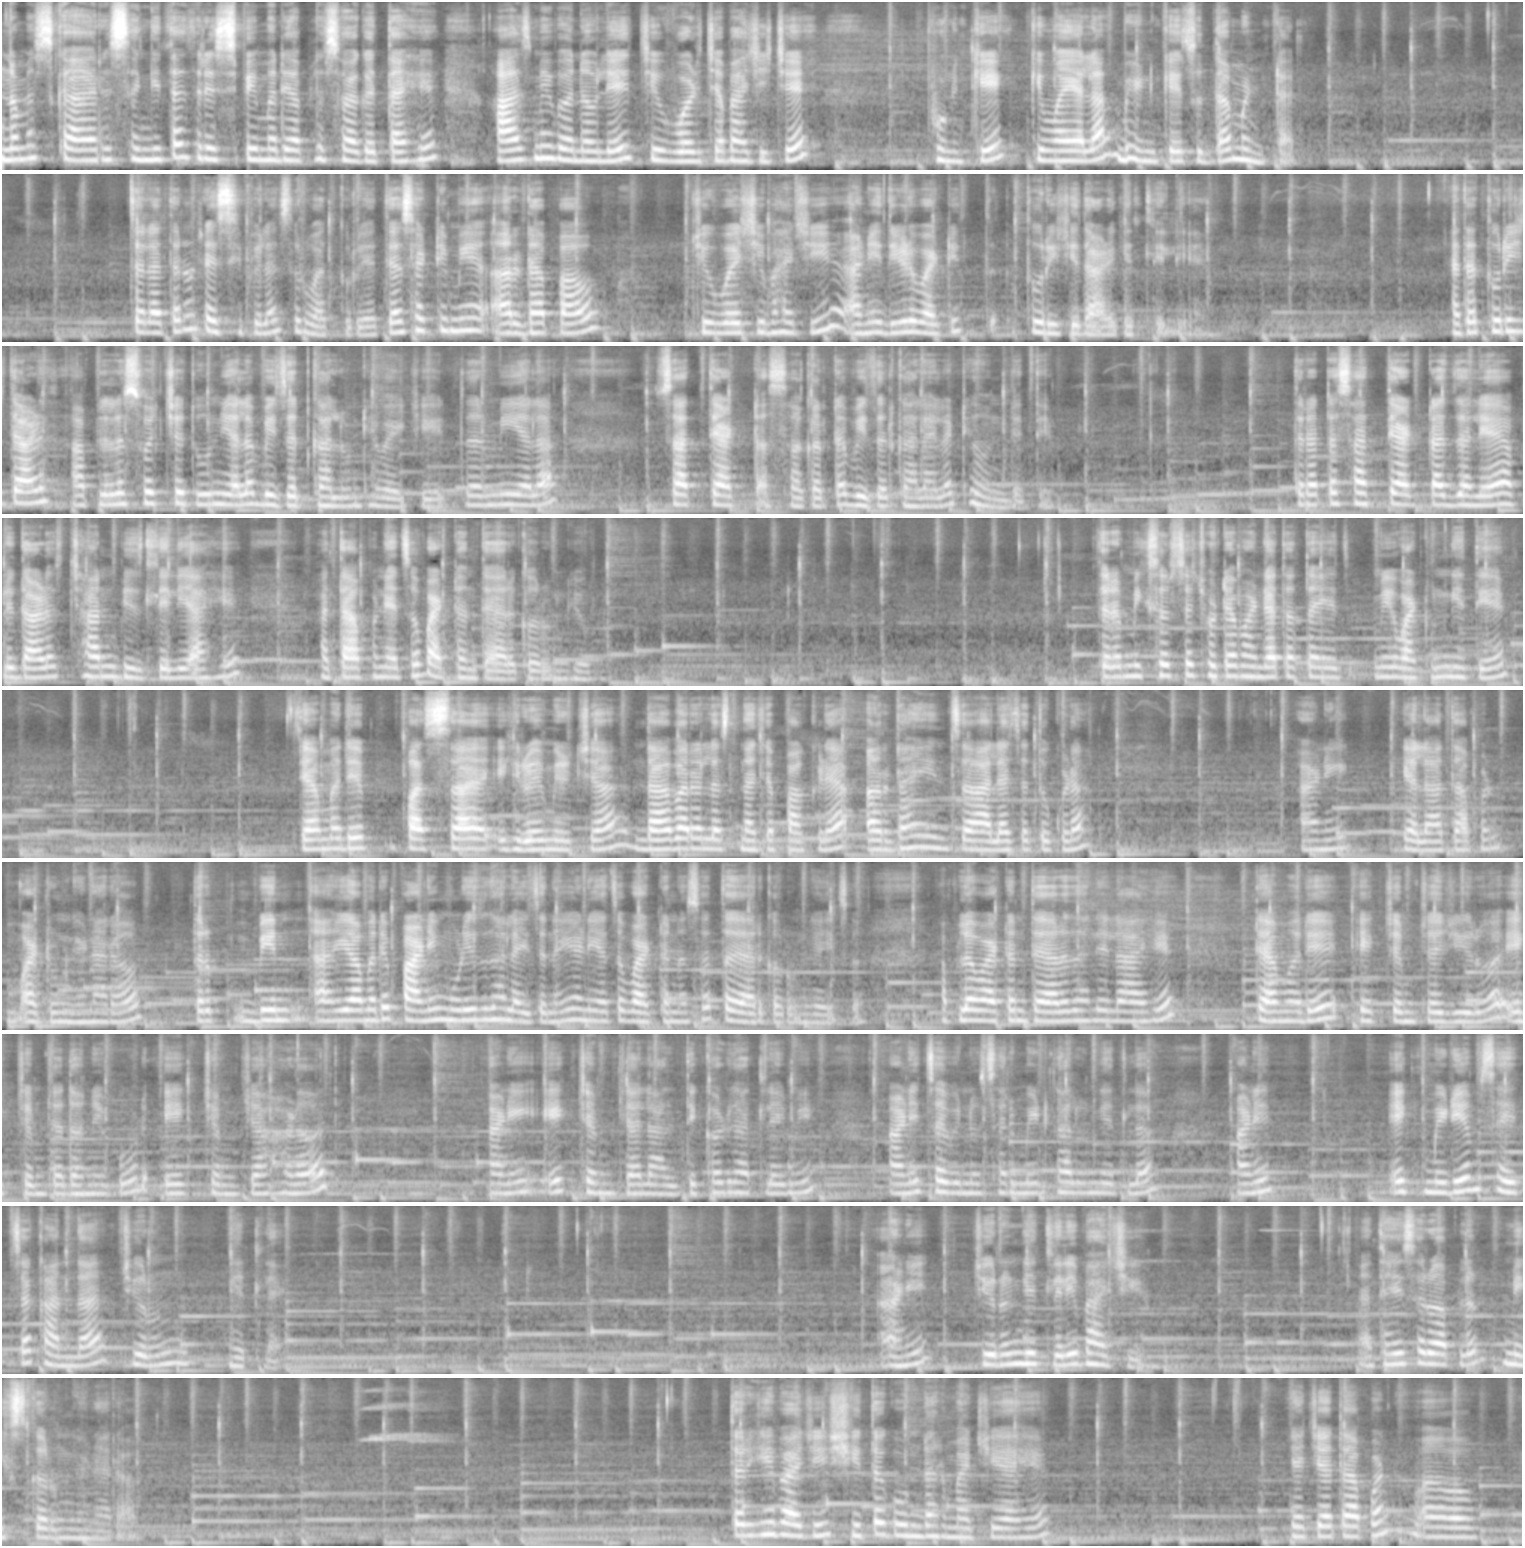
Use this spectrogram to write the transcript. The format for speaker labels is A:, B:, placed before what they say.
A: नमस्कार. संगीताच रेसिपीमध्ये आपलं स्वागत आहे. आज मी बनवले चिवडच्या भाजीचे फुणके किंवा याला भेंडकेसुद्धा म्हणतात. चला तर रेसिपीला सुरुवात करूया. त्यासाठी मी अर्धा पाव चिवळची भाजी आणि दीड वाटी तुरीची डाळ घेतलेली आहे. आता तुरीची डाळ आपल्याला स्वच्छ धुवून याला भिजत घालून ठेवायची तर मी याला सात ते आठ तासाकरता भिजत घालायला ठेवून देते. तर आता सात ते आठ तास झाले आहे. आपली डाळ छान भिजलेली आहे. आता आपण याचं वाटण तयार करून घेऊ. तर मिक्सरच्या छोट्या भांड्यात आता मी वाटून घेते. त्यामध्ये पाच सहा हिरव्या मिरच्या दहा बारा लसणाच्या पाकड्या अर्धा इंच आल्याचा तुकडा आणि याला आता आपण वाटून घेणार आहोत. तर बिन यामध्ये पाणी मुळीच घालायचं नाही आणि याचं वाटण असं तयार करून घ्यायचं. आपलं वाटण तयार झालेलं आहे. त्यामध्ये एक चमचा जिरं एक चमचा धनेपूड एक चमचा हळद आणि एक चमचा लाल तिखट घातले मी. आणि चवीनुसार मीठ घालून घेतलं आणि एक मीडियम साईजचा कांदा चिरून घेतला आहे आणि चिरून घेतलेली भाजी. आता हे सर्व आपलं मिक्स करून घेणार आहोत. तर ही भाजी शीतगुणधर्माची आहे. याची आता आपण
